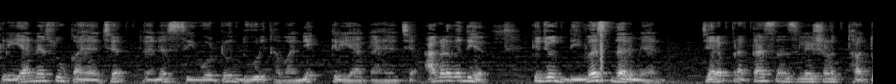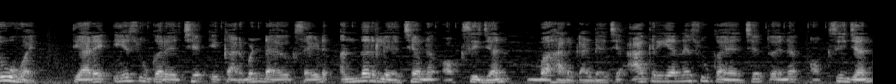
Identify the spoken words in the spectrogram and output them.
ક્રિયાને શું કહે છે? તો એને CO2 દૂર થવાની ક્રિયા કહે છે. આગળ વધીએ કે જો દિવસ દરમિયાન જ્યારે પ્રકાશ સંશ્લેષણ થતું હોય ત્યારે એ શું કરે છે? એ કાર્બન ડાયોક્સાઇડ અંદર લે છે અને ઓક્સિજન બહાર કાઢે છે. આ ક્રિયાને શું કહે છે? તો એને ઓક્સિજન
